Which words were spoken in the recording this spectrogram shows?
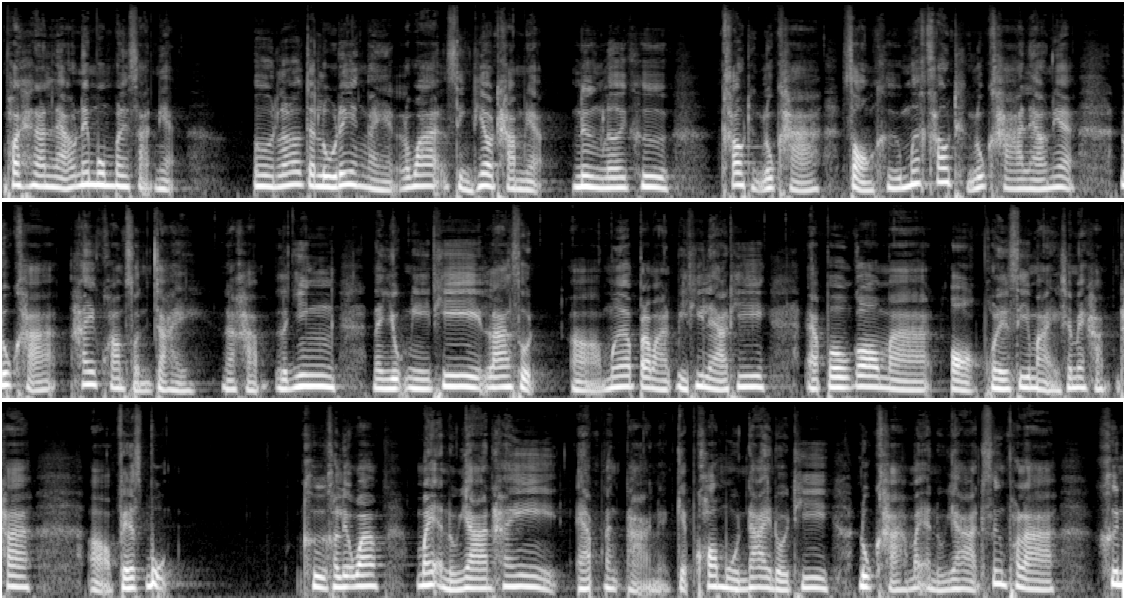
เพราะฉะนั้นแล้วในมุมบริษัทเนี่ยเออแล้วเราจะรู้ได้ยังไงแล้วว่าสิ่งที่เราทำเนี่ยหนึ่งเลยคือ เข้าถึงลูกค้า 2 คือเมื่อเข้าถึงลูกค้าแล้วเนี่ยลูกค้าให้ความสนใจนะครับ และยิ่งในยุคนี้ที่ล่าสุดเมื่อประมาณปีที่แล้วที่ Apple ก็มาออก policy ใหม่ใช่ไหมครับ ถ้าเฟซบุ๊กคือเขาเรียกว่าไม่อนุญาตให้แอปต่างๆเนี่ยเก็บข้อมูลได้โดยที่ลูกค้าไม่อนุญาต ซึ่งพอลาขึ้น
